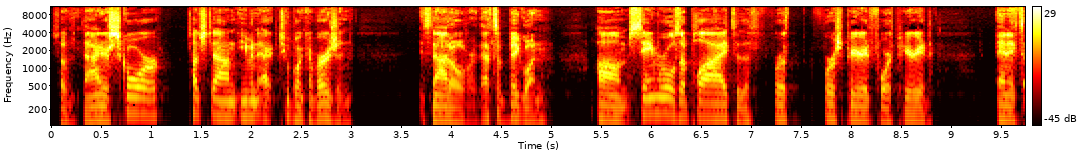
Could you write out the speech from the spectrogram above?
So if Niners score, touchdown, even at two point conversion, it's not over. That's a big one. Um, same rules apply to the first, first period, fourth period, and it's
